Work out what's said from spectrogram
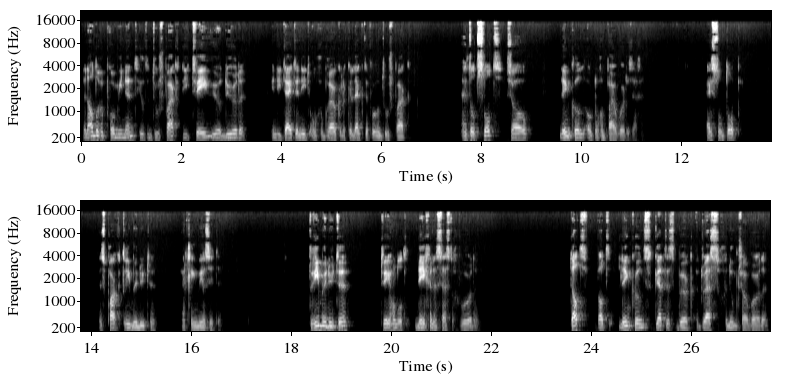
Een andere prominent hield een toespraak die twee uur duurde, in die tijd een niet ongebruikelijke lengte voor een toespraak. En tot slot zou Lincoln ook nog een paar woorden zeggen. Hij stond op en sprak drie minuten en ging weer zitten. Drie minuten, 269 woorden. Dat wat Lincoln's Gettysburg Address genoemd zou worden,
